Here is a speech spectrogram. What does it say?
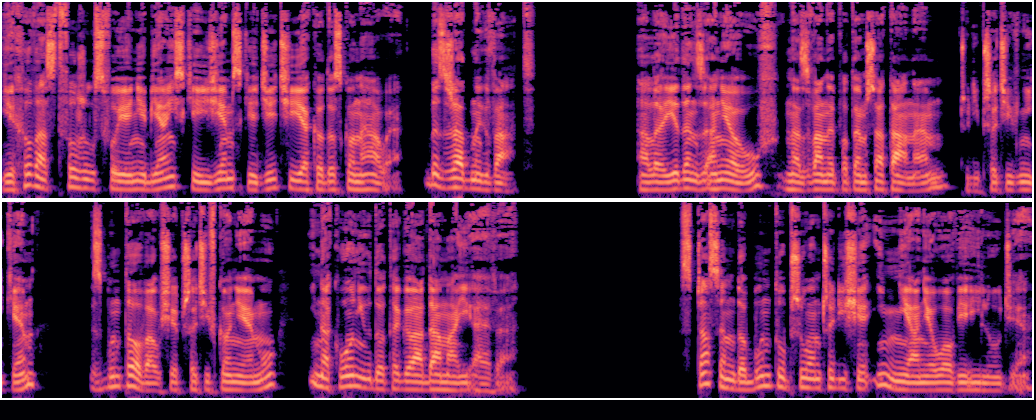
Jehowa stworzył swoje niebiańskie i ziemskie dzieci jako doskonałe, bez żadnych wad. Ale jeden z aniołów, nazwany potem szatanem, czyli przeciwnikiem, zbuntował się przeciwko niemu i nakłonił do tego Adama i Ewę. Z czasem do buntu przyłączyli się inni aniołowie i ludzie.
